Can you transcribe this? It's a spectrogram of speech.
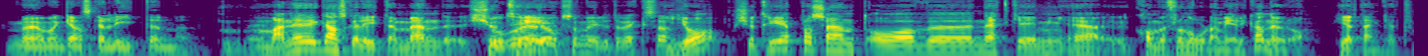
Men man är ganska liten. Men... Man är ganska liten, men 23. Då är det också möjligt att växa. Ja, 23% av eh, Netgaming är, kommer från Nordamerika nu då, helt enkelt.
